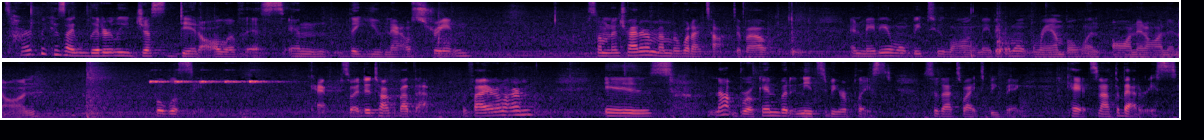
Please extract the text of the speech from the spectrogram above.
it's hard because I literally just did all of this in the YouNow stream. So I'm gonna try to remember what I talked about. And maybe it won't be too long. Maybe I won't ramble and on and on and on. But we'll see. Okay, so I did talk about that. The fire alarm is not broken, but it needs to be replaced. So that's why it's beeping. Okay, it's not the batteries.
